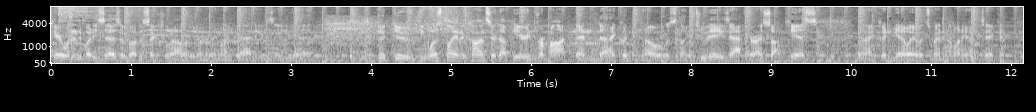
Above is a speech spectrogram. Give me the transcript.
care what anybody says about his sexuality or anything like that. He's a uh, good dude. He was playing a concert up here in Vermont, and uh, I couldn't go. It was like two days after I saw Kiss, and I couldn't get away with spending the money on a ticket.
